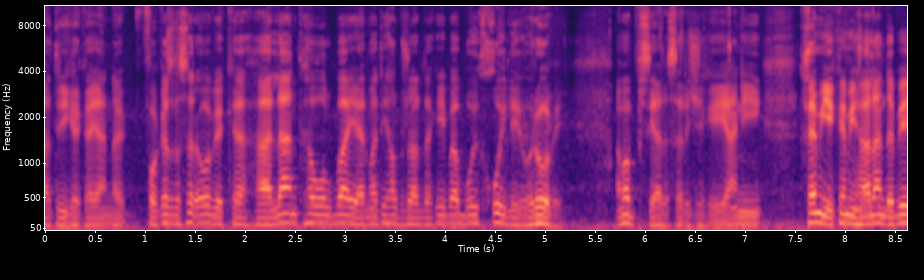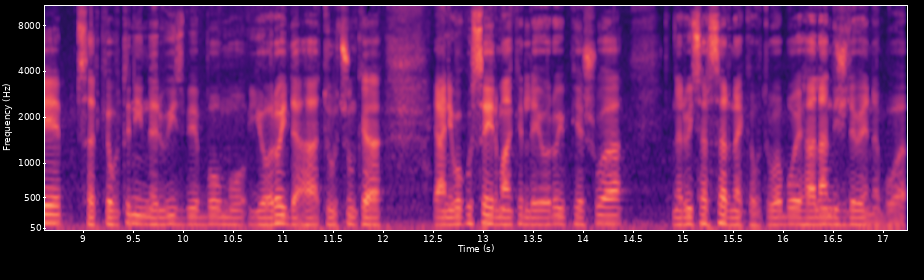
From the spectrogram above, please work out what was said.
هاتریگەکە یان فۆکەس لەسەر ئەوە بێ کە هالاند هەوڵ با یارمەتی هەڵبژاردەکەی با بۆی خۆی لە یۆرۆێ ئەمە پرسیارە سەرجەکە ینی خەمی یەکەمی هالان دەبێ سەرکەوتنی نەرویز بێ بۆ یۆرۆی داهاتوو چونکە ینی وەکو سیرمان کرد لە یۆرۆی پێشوە نەروی سەر سەر نەکەوتووە بۆی هالاندیش لەوێ نەبووە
